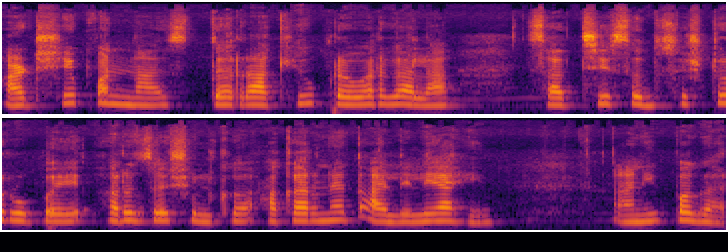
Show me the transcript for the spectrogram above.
आठशे पन्नास तर राखीव प्रवर्गाला सातशे सदुसष्ट रुपये अर्ज शुल्क आकारण्यात आलेले आहे. आणि पगार.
